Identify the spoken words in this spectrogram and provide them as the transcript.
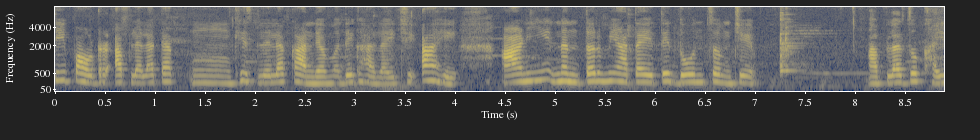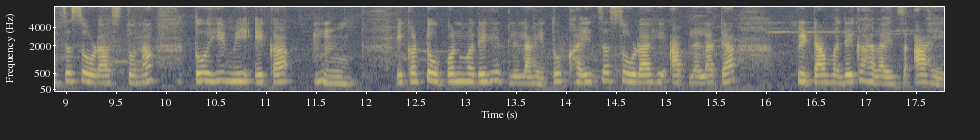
ती पावडर आपल्याला त्या खिचलेल्या खिसलेल्या कांद्यामध्ये घालायची आहे. आणि नंतर मी आता येते दोन चमचे. आपला जो खाईचा सोडा असतो ना तोही मी एका एका टोपणमध्ये घेतलेला आहे. तो खाईचा सोडाही आपल्याला त्या पिठामध्ये घालायचं आहे.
